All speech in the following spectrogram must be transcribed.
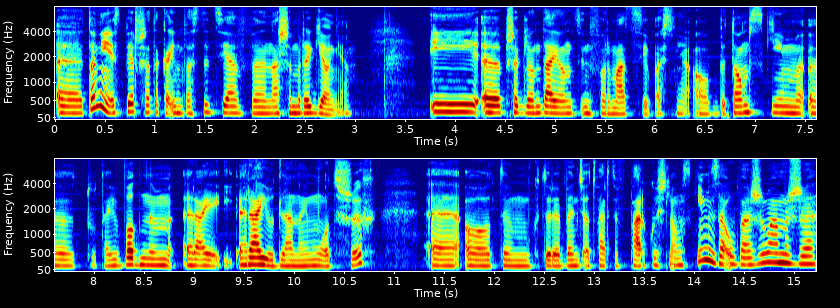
E, to nie jest pierwsza taka inwestycja w naszym regionie. I e, przeglądając informacje właśnie o bytomskim, tutaj wodnym raj, raju dla najmłodszych, o tym, które będzie otwarte w Parku Śląskim, zauważyłam, że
